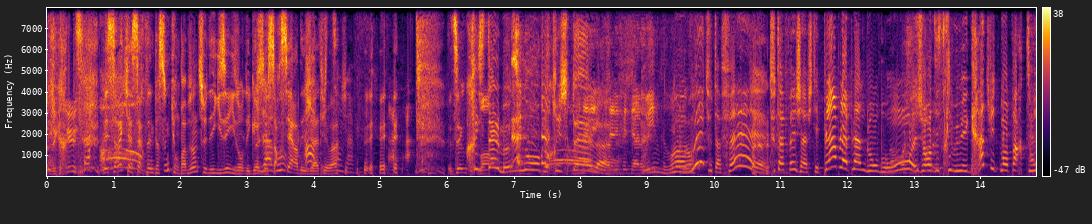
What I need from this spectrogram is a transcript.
j'ai cru. Mais c'est vrai qu'il y a certaines personnes qui n'ont pas besoin de se déguiser, ils ont des gueules de sorcières déjà, Ah, tu putain, vois. C'est Christelle, mais non, pour Christelle. vous allez fêter Halloween vous Oh, oui, tout à fait, tout à fait. J'ai acheté plein, plein, plein de bonbons. J'ai en distribué gratuitement partout.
